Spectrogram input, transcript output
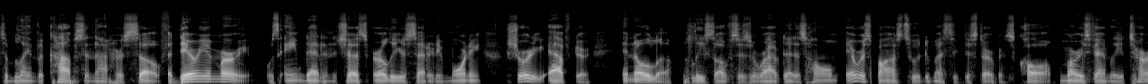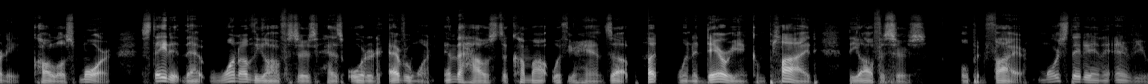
to blame the cops and not herself. Adarian Murray was aimed at in the chest earlier Saturday morning, shortly after Indianola police officers arrived at his home in response to a domestic disturbance call. Murray's family attorney, Carlos Moore, stated that one of the officers has ordered everyone in the house to come out with your hands up, but when Adarian complied, the officers opened fire. Moore stated in an interview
